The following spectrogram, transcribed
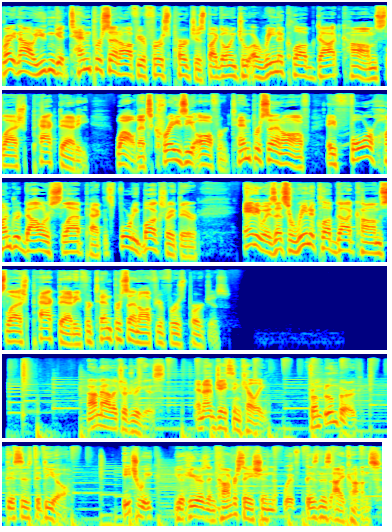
Right now, you can get 10% off your first purchase by going to arenaclub.com slash packdaddy. Wow, that's crazy offer. 10% off a $400 slab pack. That's 40 bucks right there. Anyways, that's arenaclub.com slash packdaddy for 10% off your first purchase. I'm Alex Rodriguez. And I'm Jason Kelly. From Bloomberg, this is The Deal. Each week, you'll hear us in conversation with business icons.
